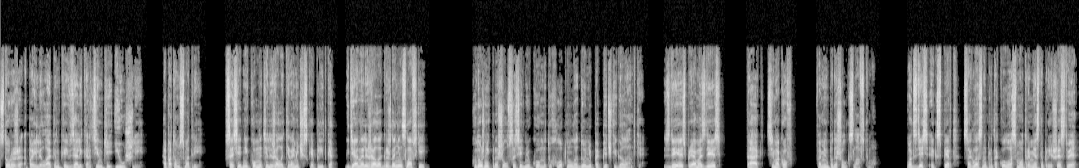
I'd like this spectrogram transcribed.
сторожа опоили лапинкой, взяли картинки и ушли. А потом смотри. В соседней комнате лежала керамическая плитка. Где она лежала, гражданин Славский? Художник прошел в соседнюю комнату, хлопнул ладонью по печке голландки. «Здесь, прямо здесь». «Так, Симаков». Фомин подошел к Славскому. Вот здесь эксперт, согласно протоколу осмотра места происшествия,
